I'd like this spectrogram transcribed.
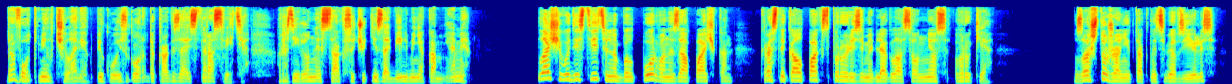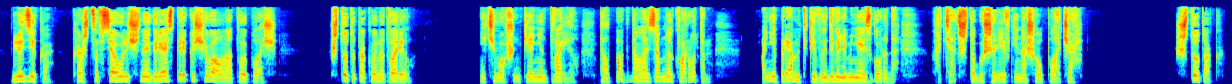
«Да вот, мил человек, бегу из города, как заяц на рассвете. Разъяренные саксы чуть не забили меня камнями». Плащ его действительно был порван и запачкан. Красный колпак с прорезями для глаз он нес в руке. «За что же они так на тебя взъелись? Гляди-ка, кажется, вся уличная грязь перекочевала на твой плащ. Что ты такое натворил?» «Ничегошеньки я не натворил. Толпа гналась за мной к воротам. Они прямо-таки выдавили меня из города. Хотят, чтобы шериф не нашел плача». «Что так?»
